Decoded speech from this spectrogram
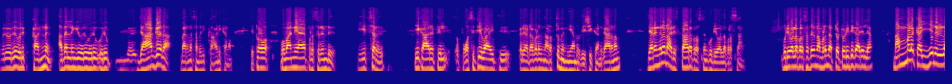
ഒരു ഒരു ഒരു കണ്ണ് അതല്ലെങ്കിൽ ഒരു ഒരു ഒരു ജാഗ്രത ഭരണസമിതി കാണിക്കണം. ഇപ്പോൾ ബഹുമാന്യായ പ്രസിഡന്റ് ടീച്ചർ ഈ കാര്യത്തിൽ പോസിറ്റീവായിട്ട് ഒരു ഇടപെടൽ നടത്തുമെന്ന് ഞാൻ പ്രതീക്ഷിക്കുകയാണ്. കാരണം ജനങ്ങളുടെ അടിസ്ഥാന പ്രശ്നം കുടിവെള്ള പ്രശ്നമാണ്. കുടിവെള്ള പ്രശ്നത്തിൽ നമ്മൾ നെട്ടൊട്ടോടിയിട്ട് കാര്യമില്ല. നമ്മളെ കയ്യിലുള്ള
